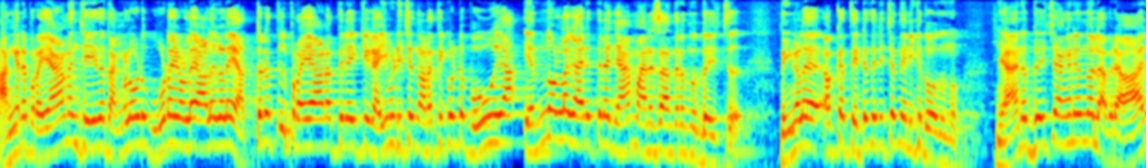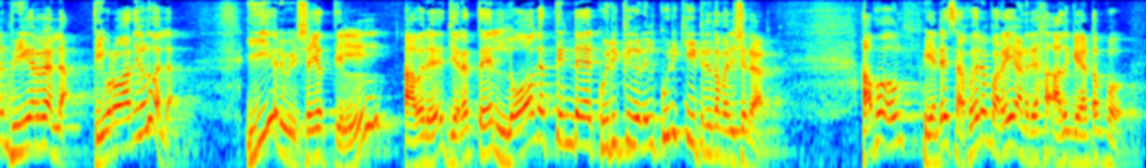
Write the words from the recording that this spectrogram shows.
അങ്ങനെ പ്രയാണം ചെയ്ത് തങ്ങളോട് കൂടെയുള്ള ആളുകളെ അത്തരത്തിൽ പ്രയാണത്തിലേക്ക് കൈപിടിച്ച് നടത്തിക്കൊണ്ട് പോവുക എന്നുള്ള കാര്യത്തിലാണ് ഞാൻ മാനസാന്തരം എന്ന് ഉദ്ദേശിച്ചത് നിങ്ങൾ ഒക്കെ തെറ്റിദ്ധരിച്ചെന്ന് എനിക്ക് തോന്നുന്നു. ഞാൻ ഉദ്ദേശിച്ച അങ്ങനെയൊന്നുമല്ല. അവരാരും ഭീകരരല്ല. തീവ്രവാദികളുമല്ല. ഈ ഒരു വിഷയത്തിൽ അവർ ജനത്തെ ലോകത്തിന്റെ കുരുക്കുകളിൽ കുരുക്കിയിട്ടിരുന്ന മനുഷ്യരാണ്. അപ്പോൾ എന്റെ സഹോദരൻ പറയുകയാണ് അത് കേട്ടപ്പോൾ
